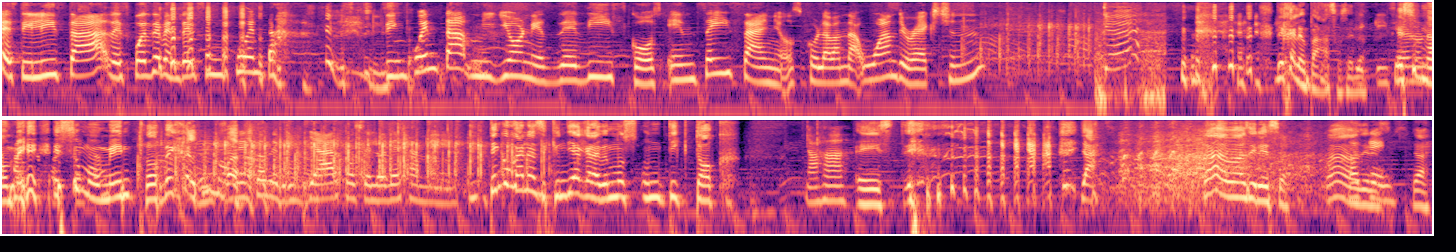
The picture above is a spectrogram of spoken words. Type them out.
el estilista, después de vender 50, 50 millones de discos en 6 años con la banda One Direction, Déjalo en paz, José. Es un, momen- es un momento, déjalo es en paz. momento de brillar, José, lo déjame. Tengo ganas de que un día grabemos un TikTok. Ajá. Este. ya. Nada más decir eso. Nada más decir Ok. eso. Ya.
